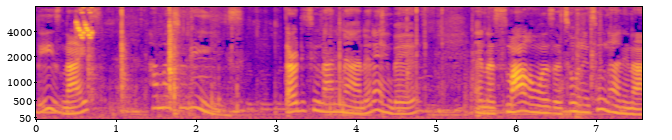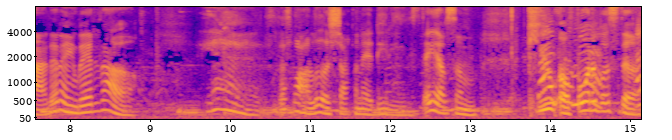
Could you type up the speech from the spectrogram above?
These nice. How much are these? $32.99. That ain't bad. And the smaller ones are $22.99. That ain't bad at all. Yes. That's why I love shopping at DD's. They have some cute, Guys, affordable stuff.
